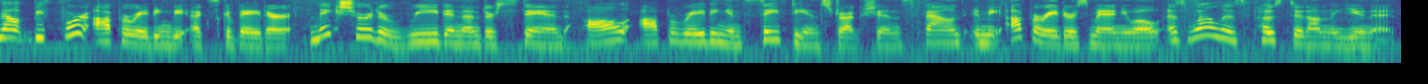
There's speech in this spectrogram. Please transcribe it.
Now, before operating the excavator, make sure to read and understand all operating and safety instructions found in the operator's manual as well as posted on the unit.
